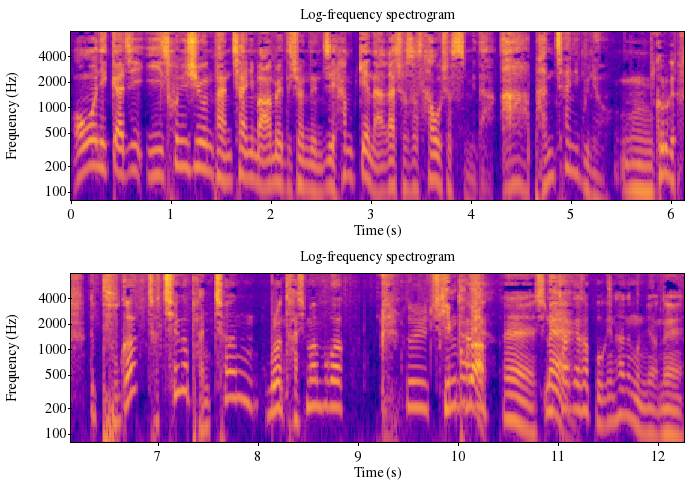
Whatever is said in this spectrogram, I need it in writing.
어머니까지 이 손쉬운 반찬이 마음에 드셨는지 함께 나가셔서 사오셨습니다. 아 반찬이군요. 음, 그러게. 근데 부각 자체가 반찬, 물론 다시마 부각을 김 식탁에- 부각. 네, 식탁에서 보긴 하는군요. 네.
